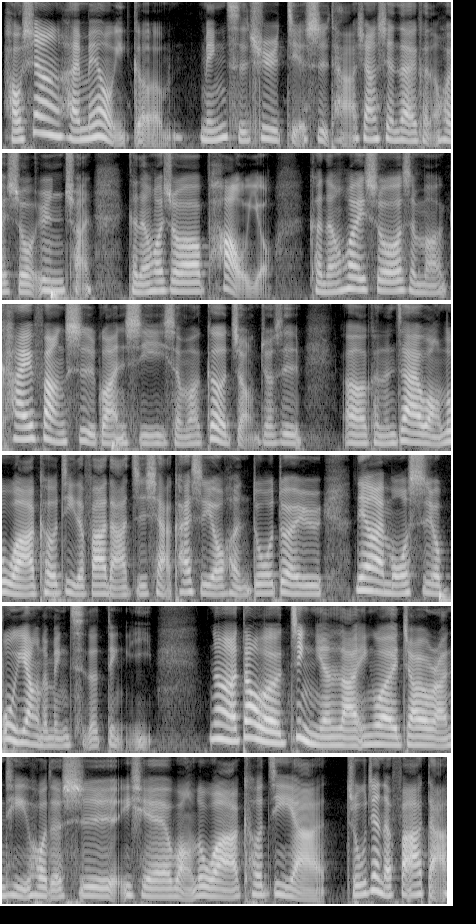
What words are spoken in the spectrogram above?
好像还没有一个名词去解释它。像现在可能会说晕船，可能会说炮友，可能会说什么开放式关系，什么各种就是。呃，可能在网络啊、科技的发达之下，开始有很多对于恋爱模式有不一样的名词的定义。那到了近年来，因为交友软体或者是一些网络啊、科技啊逐渐的发达，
